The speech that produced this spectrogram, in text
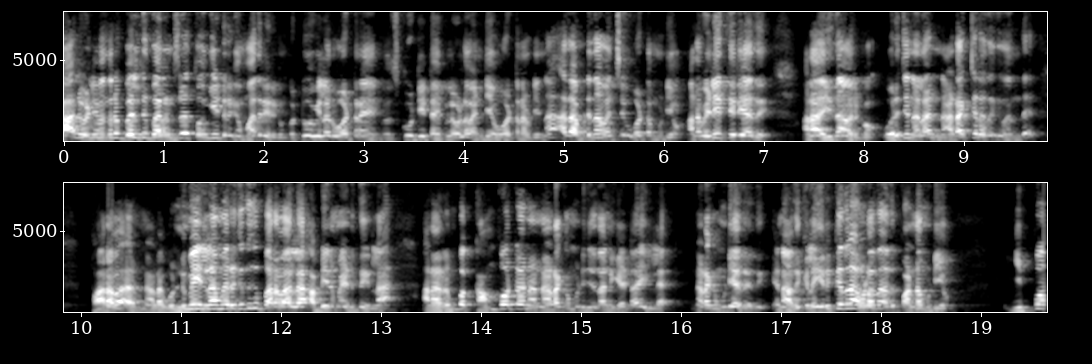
கால் வெளியே வந்துடும் பெல்ட் பேலன்ஸில் தொங்கிட்டு இருக்க மாதிரி இருக்கும். இப்போ டூ வீலர் ஓட்டுறேன் ஸ்கூட்டி டைப்பில் உள்ள வண்டியை ஓட்டுறேன் அப்படின்னா அது அப்படி தான் வச்சு ஓட்ட முடியும். ஆனால் வெளியே தெரியாது. ஆனால் இதுதான் இருக்கும். ஒரிஜினலாக நடக்கிறதுக்கு வந்து பரவாயில்ல நட ஒன்றுமே இல்லாமல் இருக்கிறதுக்கு பரவாயில்ல அப்படி நம்ம எடுத்துக்கலாம். ஆனால் ரொம்ப கம்ஃபர்ட்டாக நான் நடக்க முடிஞ்சதான்னு கேட்டால் இல்லை. நடக்க முடியாது அது. ஏன்னா அதுக்குள்ள இருக்கிறதுல அவ்வளோதான் அது பண்ண முடியும். இப்போ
